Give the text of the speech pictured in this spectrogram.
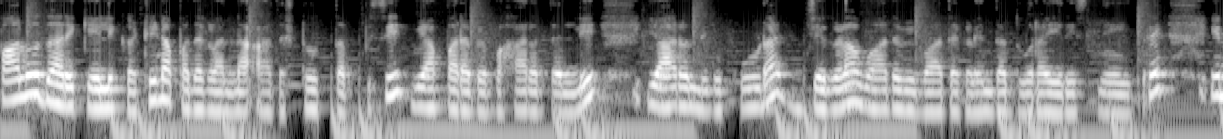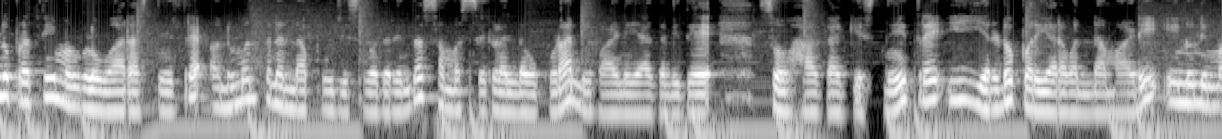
ಪಾಲುದಾರಿಕೆಯಲ್ಲಿ ಕಠಿಣ ಪದಗಳನ್ನು ಆದಷ್ಟು ತಪ್ಪಿಸಿ, ವ್ಯಾಪಾರ ವ್ಯವಹಾರದಲ್ಲಿ ಯಾರೊಂದಿಗೂ ಕೂಡ ಜಗಳ ವಾದ ವಿವಾದಗಳಿಂದ ದೂರ ಇರಿ ಸ್ನೇಹಿತರೆ. ಇನ್ನು ಪ್ರತಿ ಮಂಗಳವಾರ ಸ್ನೇಹಿತರೆ ಹನುಮಂತನನ್ನು ಪೂಜಿಸುವುದರಿಂದ ಸಮಸ್ಯೆಗಳೆಲ್ಲವೂ ಕೂಡ ನಿವಾರಣೆಯಾಗಲಿದೆ. ಸೊ, ಹಾಗಾಗಿ ಸ್ನೇಹಿತರೆ ಈ ಎರಡು ಪರಿಹಾರವನ್ನು ಮಾಡಿ, ಇನ್ನು ನಿಮ್ಮ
